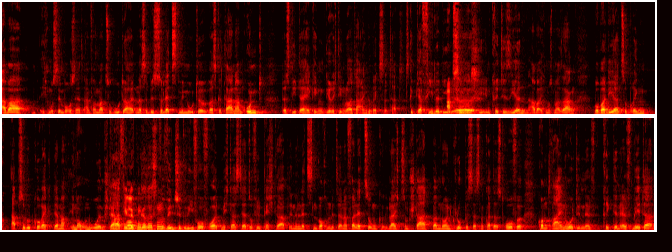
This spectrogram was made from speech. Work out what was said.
Aber ich muss dem Borussia jetzt einfach mal zugute halten, dass sie bis zur letzten Minute was getan haben und dass Dieter Hecking die richtigen Leute eingewechselt hat. Es gibt ja viele, die, äh, die ihn kritisieren, aber ich muss mal sagen, Bobadilla zu bringen, absolut korrekt. Der macht immer Unruhe im Der Strafraum. hat die Lücken gerissen. Für Vince Grifo freut mich das. Der hat so viel Pech gehabt in den letzten Wochen mit seiner Verletzung gleich zum Start beim neuen Club. Ist das eine Katastrophe? Kommt rein, holt den, Elf- kriegt den Elfmeter.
